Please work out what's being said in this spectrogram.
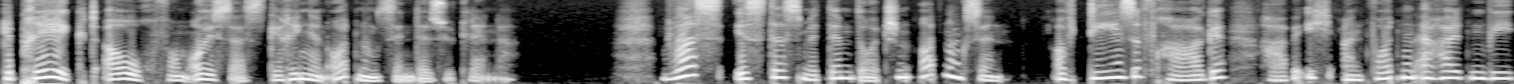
geprägt auch vom äußerst geringen Ordnungssinn der Südländer. Was ist das mit dem deutschen Ordnungssinn? Auf diese Frage habe ich Antworten erhalten wie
